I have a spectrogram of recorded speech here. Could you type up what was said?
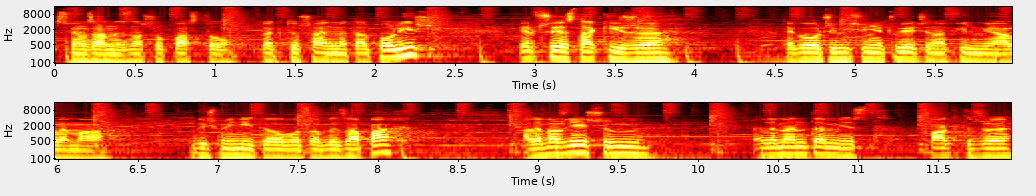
związane z naszą pastą Back Shine Metal Polish. Pierwszy jest taki, że tego oczywiście nie czujecie na filmie, ale ma wyśmienity owocowy zapach. Ale ważniejszym elementem jest fakt, że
